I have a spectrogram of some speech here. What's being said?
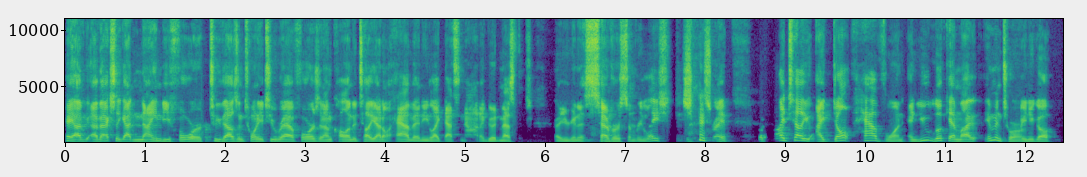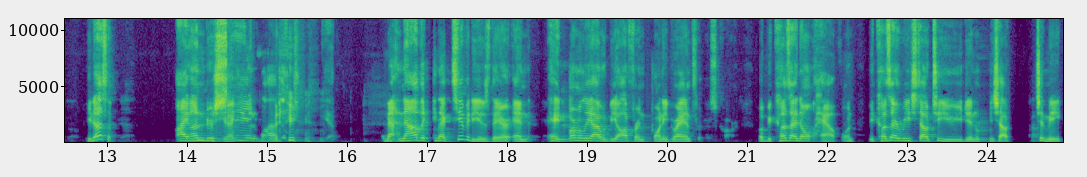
hey, I've, I've actually got 94 2022 RAV4s, and I'm calling to tell you I don't have any. Like that's not a good message. Right? You're going to sever some relationships, right? But I tell you, I don't have one, and you look at my inventory and you go, he doesn't. I understand why. now, now the connectivity is there, and hey, normally I would be offering 20 grand for this car. But because I don't have one, because I reached out to you, you didn't reach out to me.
